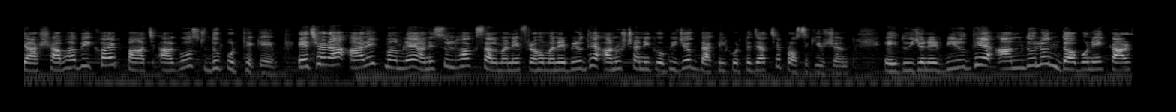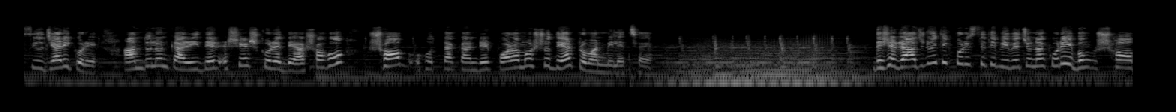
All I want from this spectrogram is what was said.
যা স্বাভাবিক হয় পাঁচ আগস্ট দুপুর থেকে। এছাড়া আরেক মামলায় আনিসুল হক, সালমান এফ রহমানের বিরুদ্ধে আনুষ্ঠানিক অভিযোগ দাখিল করতে যাচ্ছে প্রসিকিউশন। এই দুইজনের বিরুদ্ধে আন্দোলন দমনে কারফিউ জারি করে আন্দোলনকারীদের শেষ করে দেয়া সহ সব হত্যাকাণ্ডের পরামর্শ দেওয়ার প্রমাণ মিলেছে। দেশের রাজনৈতিক পরিস্থিতি বিবেচনা করে এবং সব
